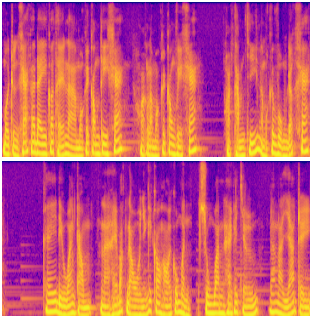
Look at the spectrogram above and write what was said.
Môi trường khác ở đây có thể là một cái công ty khác hoặc là một cái công việc khác, hoặc thậm chí là một cái vùng đất khác cái điều quan trọng là hãy bắt đầu những cái câu hỏi của mình xung quanh hai cái chữ, đó là giá trị.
